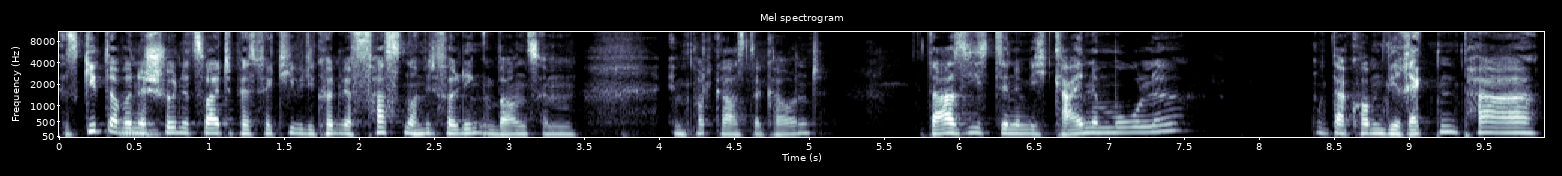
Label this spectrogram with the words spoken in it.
Es gibt Hm. aber eine schöne zweite Perspektive, die können wir fast noch mit verlinken bei uns im, im Podcast-Account. Da siehst du nämlich keine Mole und da kommen direkt ein paar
